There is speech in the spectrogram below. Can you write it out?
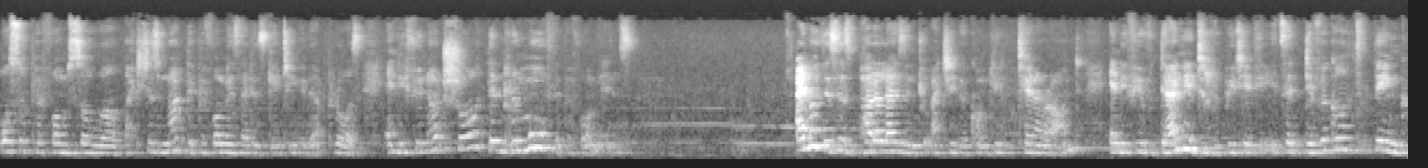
also perform so well, but it is not the performance that is getting you the applause. And if you're not sure, then remove the performance. I know this is paralyzing to achieve a complete turnaround, and if you've done it repeatedly, it's a difficult thing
